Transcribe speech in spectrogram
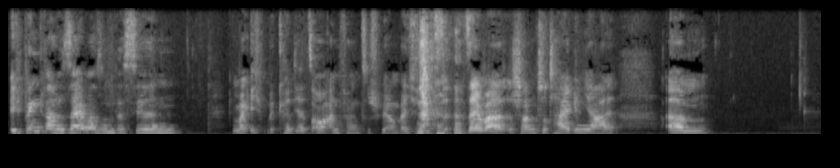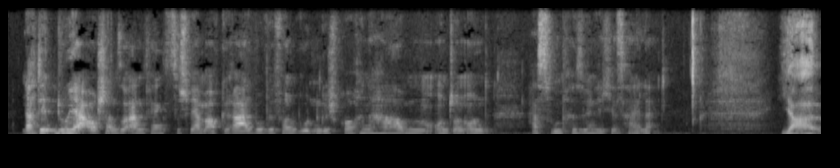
Ich bin gerade selber so ein bisschen, ich, mein, ich könnte jetzt auch anfangen zu schwärmen, weil ich finde es selber schon total genial. Ähm, nachdem du ja auch schon so anfängst zu schwärmen, auch gerade wo wir von Routen gesprochen haben und und und, hast du ein persönliches Highlight? Ja,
